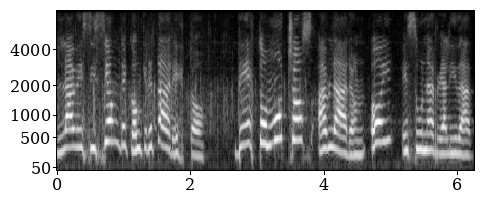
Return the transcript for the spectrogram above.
la decisión de concretar esto. De esto muchos hablaron, hoy es una realidad.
